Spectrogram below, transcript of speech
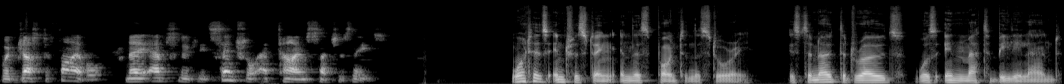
were justifiable, nay, absolutely essential at times such as these. What is interesting in this point in the story is to note that Rhodes was in Matabele land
